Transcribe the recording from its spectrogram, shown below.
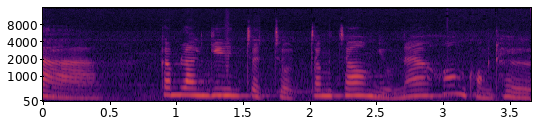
ตากำลังยืนจดจดจ้องจ้องอยู่หน้าห้องของเธอ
